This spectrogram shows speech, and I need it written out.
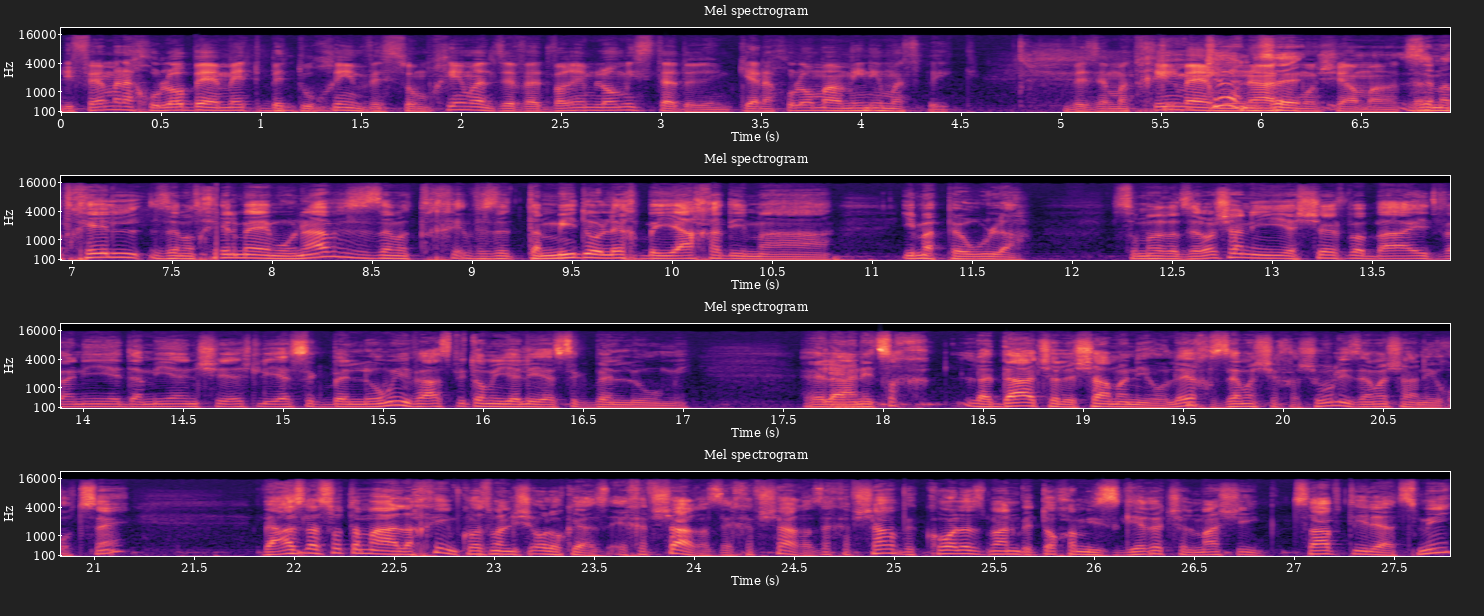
לפעמים אנחנו לא באמת בטוחים וסומכים על זה, והדברים לא מסתדרים, כי אנחנו לא מאמינים מספיק. וזה מתחיל מאמונה, כן, זה- כמו שאמרת. זה מתחיל, זה מתחיל מאמונה, וזה, זה מתחיל, וזה תמיד הולך ביחד עם, ה, עם הפעולה. זאת אומרת, זה לא שאני אשב בבית ואני אדמיין שיש לי עסק בינלאומי, ואז פתאום יהיה לי עסק בינלאומי. אלא כן. אני צריך לדעת שלשם אני הולך, זה מה שחשוב לי, זה מה שאני רוצה, ואז לעשות את המהלכים, כל הזמן לשאול, אוקיי, אז איך אפשר, אז איך אפשר, אז איך אפשר, וכל הזמן בתוך המסגרת של מה שהצבתי לעצמי,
